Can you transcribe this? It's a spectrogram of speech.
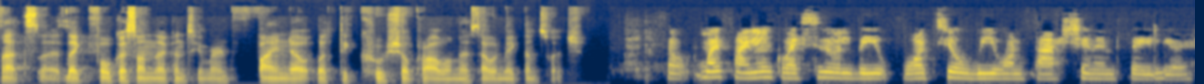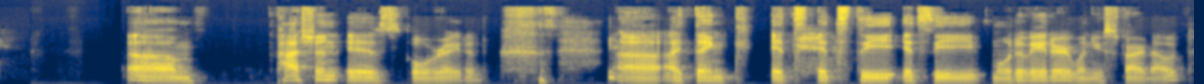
that's uh, like focus on the consumer and find out what the crucial problem is that would make them switch so my final question will be what's your view on passion and failure? Um passion is overrated. Uh i think it's it's the it's the motivator when you start out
